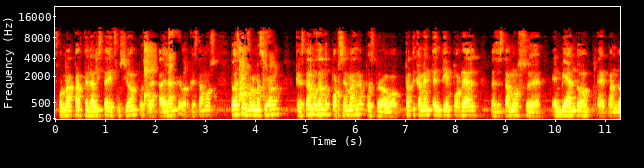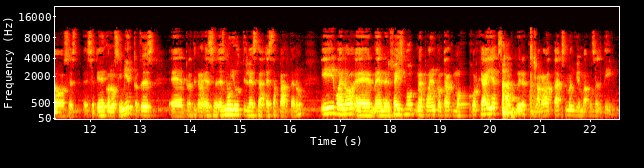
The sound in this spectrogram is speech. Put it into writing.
formar parte de la lista de difusión, pues eh, adelante, porque estamos, toda esta información que le estamos dando por semana, pues pero prácticamente en tiempo real las estamos eh, enviando eh, cuando se, se, tiene conocimiento. Entonces, prácticamente es, muy útil esta, esta parte, ¿no? Y bueno, en el Facebook me pueden encontrar como Jorge Ajax, en Twitter como arroba taxman-saltillo.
